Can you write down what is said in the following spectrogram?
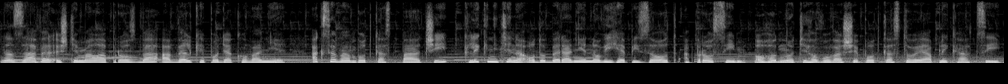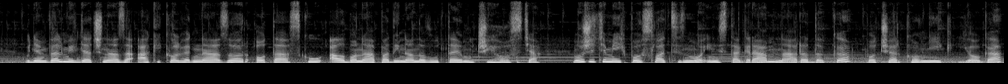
Na záver ešte malá prozba a veľké poďakovanie. Ak sa vám podcast páči, kliknite na odoberanie nových epizód a prosím, ohodnote ho vo vašej podcastovej aplikácii. Budem veľmi vďačná za akýkoľvek názor, otázku alebo nápady na novú tému či hostia. Môžete mi ich poslať cez môj Instagram na rdk počiarkovník yoga,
